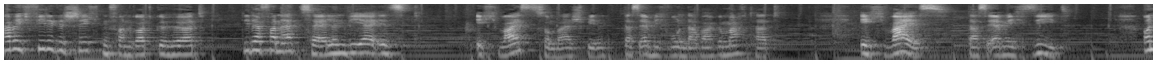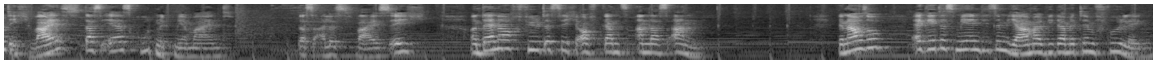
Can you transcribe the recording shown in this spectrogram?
habe ich viele Geschichten von Gott gehört, die davon erzählen, wie er ist. Ich weiß zum Beispiel, dass er mich wunderbar gemacht hat. Ich weiß, dass er mich sieht. Und ich weiß, dass er es gut mit mir meint. Das alles weiß ich. Und dennoch fühlt es sich oft ganz anders an. Genauso ergeht es mir in diesem Jahr mal wieder mit dem Frühling.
